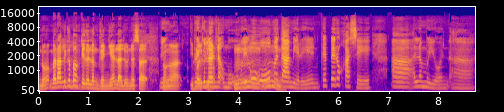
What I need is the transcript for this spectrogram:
no? Marami ka bang kilalang ganyan, lalo na sa Mm. Yung mga iba, regular iba- na umuwi. Mm, Oo, mm. madami rin. Pero kasi, ah, alam mo yun, ah,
